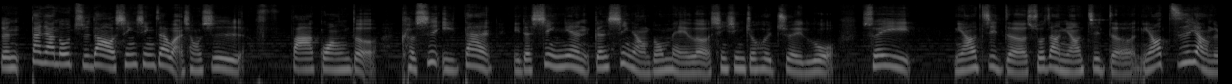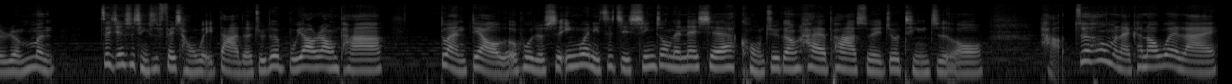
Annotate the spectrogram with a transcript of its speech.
人大家都知道，星星在晚上是发光的。可是，一旦你的信念跟信仰都没了，星星就会坠落。所以，你要记得，所长，你要记得，你要滋养的人们，这件事情是非常伟大的，绝对不要让它断掉了，或者是因为你自己心中的那些恐惧跟害怕，所以就停止喽。好，最后我们来看到未来。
